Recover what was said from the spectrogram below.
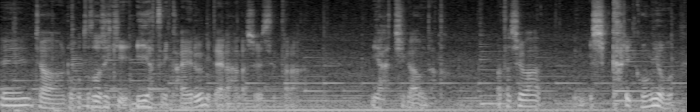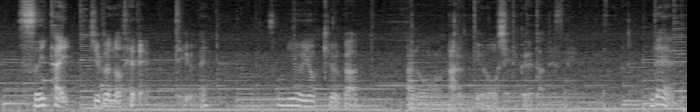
えーじゃあロボット掃除機いいやつに変えるみたいな話をしてたらいや違うんだと。私はしっかりゴミを吸いたい自分の手でっていうねそういう欲求があのあるっていうのを教えてくれたんですね。で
